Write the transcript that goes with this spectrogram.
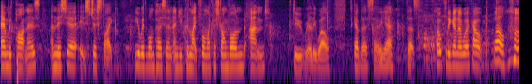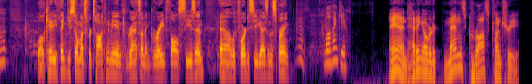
and um, with partners, and this year it's just like you're with one person and you can like form like a strong bond and do really well together. So yeah, that's hopefully going to work out well. well, Katie, thank you so much for talking to me and congrats on a great fall season. And I look forward to see you guys in the spring. Yeah. Well, thank you and heading over to men's cross country.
